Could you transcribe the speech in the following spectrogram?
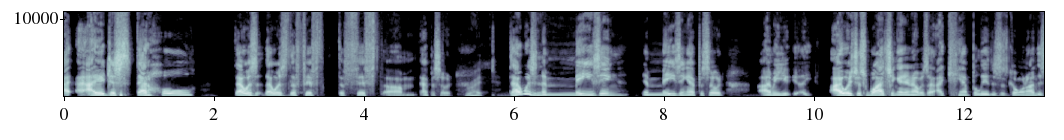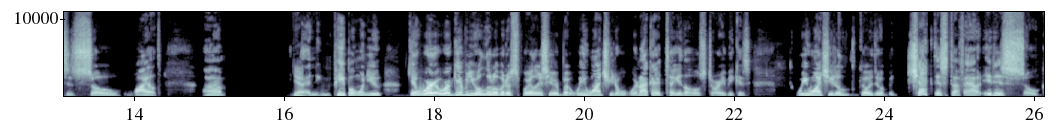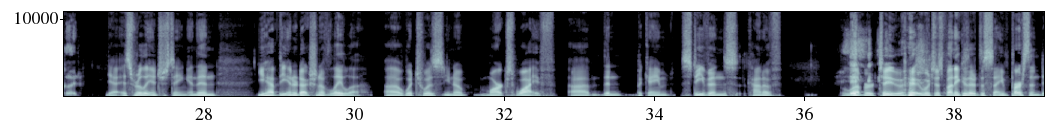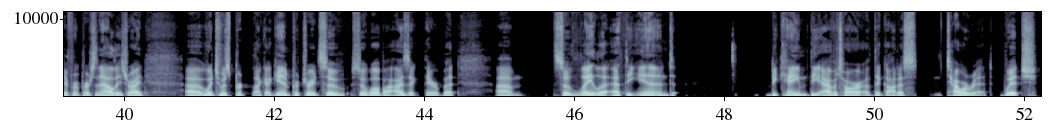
I, I just that whole that was that was the fifth the fifth um, episode. Right. That was an amazing amazing episode. I mean, you, I was just watching it and I was like, I can't believe this is going on. This is so wild. Um, Yeah. and people, when you again, we're we're giving you a little bit of spoilers here, but we want you to. We're not going to tell you the whole story because we want you to go do it. But check this stuff out. It is so good. Yeah, it's really interesting. And then you have the introduction of Layla, uh, which was you know Mark's wife, uh, then became Steven's kind of lover too, which is funny because they're the same person, different personalities, right? Uh, which was per- like again portrayed so so well by Isaac there. But um, so Layla at the end became the avatar of the goddess Taweret, which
